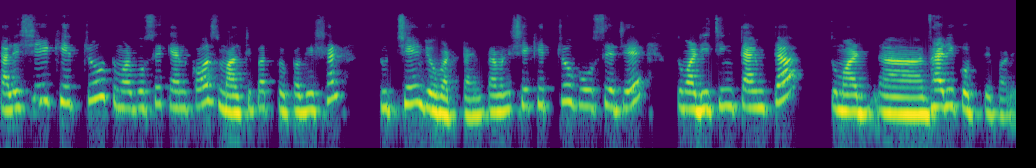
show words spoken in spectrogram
তাহলে সেই ক্ষেত্রেও তোমার বসে can cause multipath propagation to change over time তার মানে সেক্ষেত্রেও বলছে যে তোমার রিচিং টাইমটা তোমার ভ্যারি করতে পারে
